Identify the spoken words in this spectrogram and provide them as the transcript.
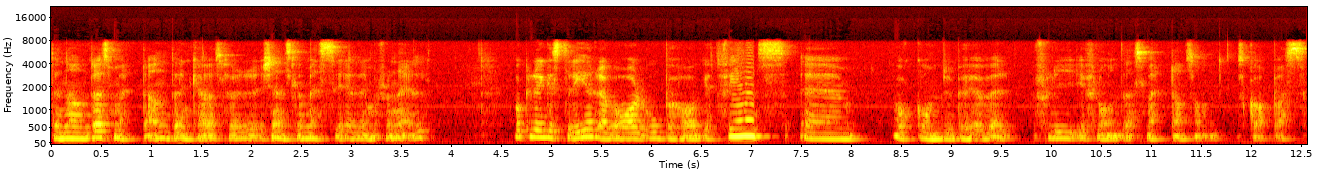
Den andra smärtan den kallas för känslomässig eller emotionell och registrera var obehaget finns ehm, och om du behöver fly ifrån den smärtan som skapas.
